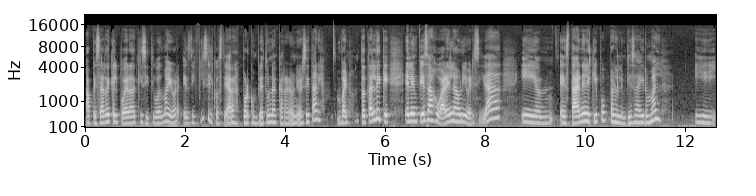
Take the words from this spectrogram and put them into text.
a pesar de que el poder adquisitivo es mayor, es difícil costear por completo una carrera universitaria. Bueno, total de que él empieza a jugar en la universidad y em, está en el equipo, pero le empieza a ir mal. Y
